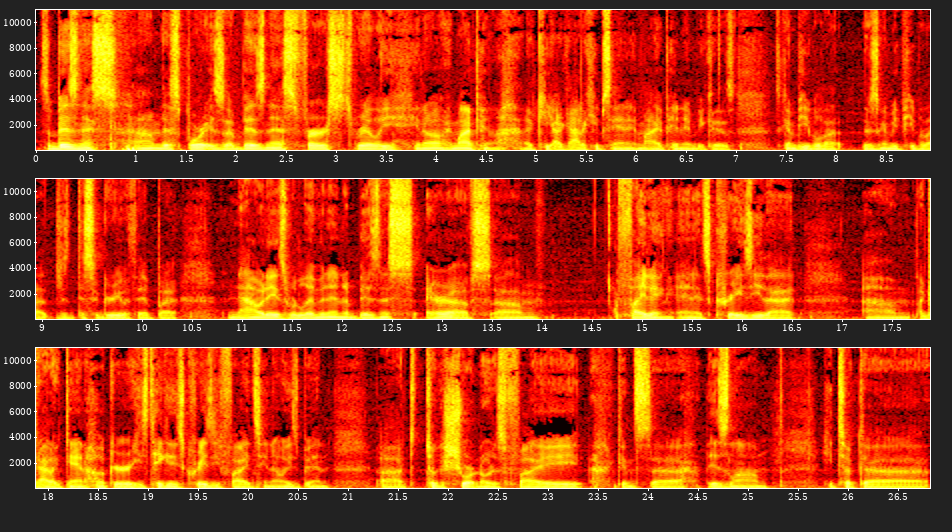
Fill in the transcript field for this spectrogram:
it's a business. Um, this sport is a business first, really. You know, in my opinion, I, keep, I gotta keep saying it in my opinion because it's gonna be people that there's gonna be people that just disagree with it. But nowadays, we're living in a business era of um, fighting, and it's crazy that um, a guy like Dan Hooker, he's taking these crazy fights. You know, he's been uh, t- took a short notice fight against uh, Islam. He took a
